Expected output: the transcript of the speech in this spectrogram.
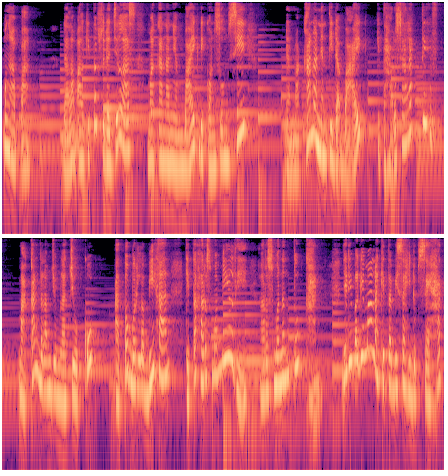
Mengapa? Dalam Alkitab sudah jelas makanan yang baik dikonsumsi dan makanan yang tidak baik kita harus selektif. Makan dalam jumlah cukup atau berlebihan, kita harus memilih, harus menentukan. Jadi bagaimana kita bisa hidup sehat?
